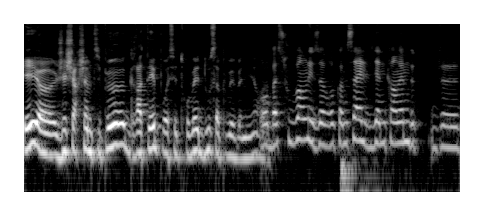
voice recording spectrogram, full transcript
Et j'ai cherché un petit peu, gratté pour essayer de trouver d'où ça pouvait venir. Oh, bah, souvent, les œuvres comme ça, elles viennent quand même de, de-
